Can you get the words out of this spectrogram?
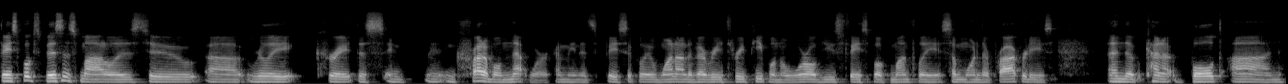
Facebook's business model is to uh, really create this in, incredible network. I mean, it's basically one out of every three people in the world use Facebook monthly, some one of their properties and the kind of bolt on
